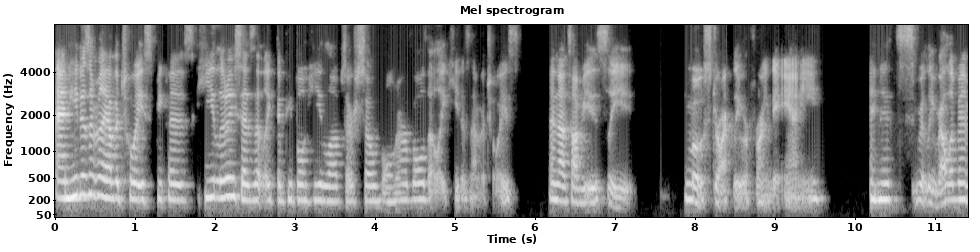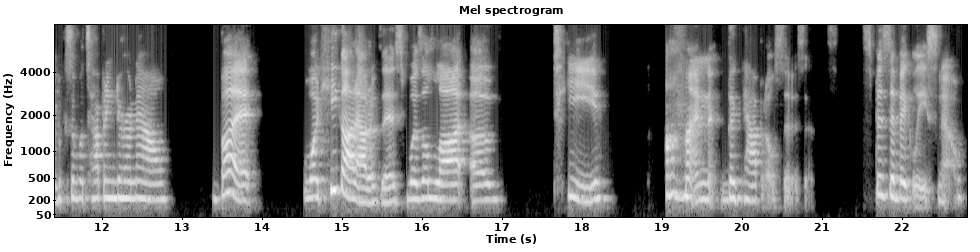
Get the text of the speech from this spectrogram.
And he doesn't really have a choice because he literally says that like the people he loves are so vulnerable that like he doesn't have a choice. And that's obviously most directly referring to Annie. And it's really relevant because of what's happening to her now. But what he got out of this was a lot of tea on the Capitol citizens, specifically Snow.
